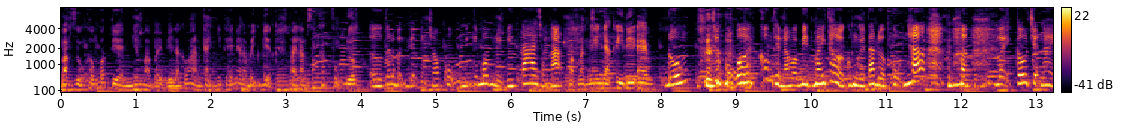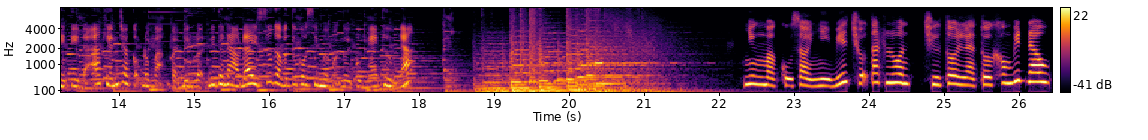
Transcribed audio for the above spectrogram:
mặc dù không có tiền nhưng mà bởi vì là cái hoàn cảnh như thế nên là bệnh viện phải làm sao khắc phục được. Ừ tức là bệnh viện phải cho cụ những cái bông để bịt tai chẳng hạn. Hoặc là nghe nhạc EDM đúng chứ cụ ơi không thể nào mà bịt máy thở của người ta được cụ nhá. Vậy câu chuyện này thì đã khiến cho cộng đồng mạng phải bình luận như thế nào đây Sugar và Tuko xin mời mọi người cùng nghe thử nhá Nhưng mà cụ giỏi nhì biết chỗ tắt luôn, chứ tôi là tôi không biết đâu.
